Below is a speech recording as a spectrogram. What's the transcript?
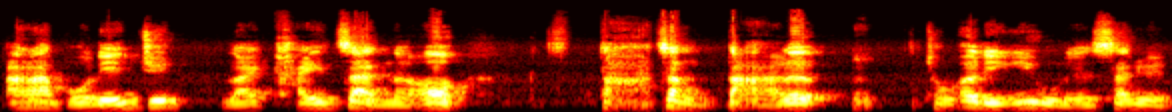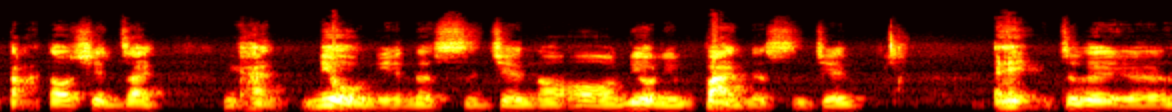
阿拉伯联军来开战了哦，打仗打了，从二零一五年三月打到现在，你看六年的时间哦哦，六年半的时间，哎，这个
